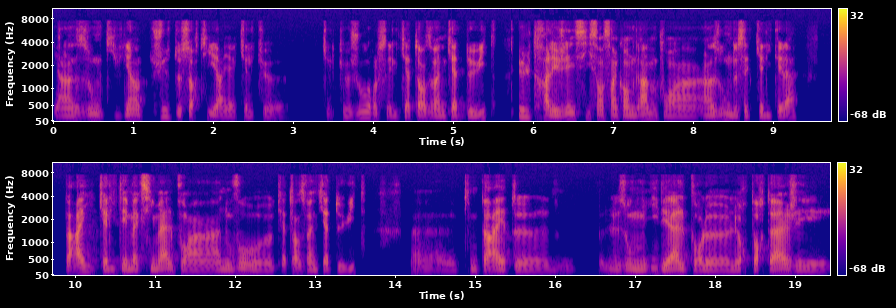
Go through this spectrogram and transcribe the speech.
y a un zoom qui vient juste de sortir il y a quelques, quelques jours, c'est le 14-24 de 8 ultra léger, 650 grammes pour un, zoom de cette qualité-là. Pareil, qualité maximale pour un, nouveau 14-24 de 8, euh, qui me paraît être euh, le zoom idéal pour le, reportage et,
